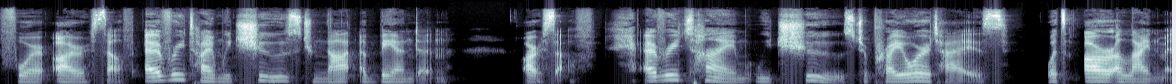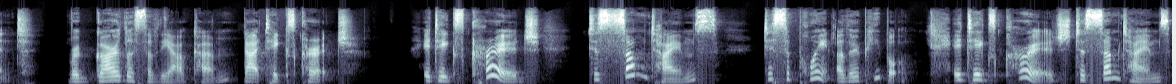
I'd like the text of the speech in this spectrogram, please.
for ourselves, every time we choose to not abandon ourselves, every time we choose to prioritize what's our alignment, regardless of the outcome, that takes courage. It takes courage to sometimes disappoint other people. It takes courage to sometimes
